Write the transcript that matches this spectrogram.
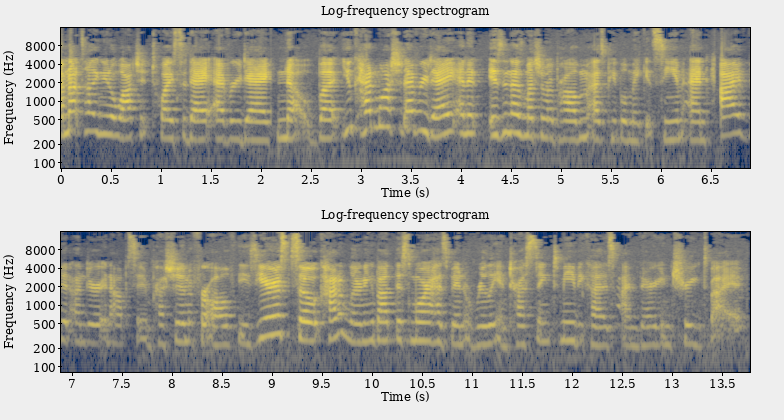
I'm not telling you to wash it twice a day, every day, no, but you can wash it every day and it isn't as much of a problem as people make it seem. And I've been under an opposite impression for all of these years. So kind of learning about this more has been really interesting to me because I'm very intrigued by it.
